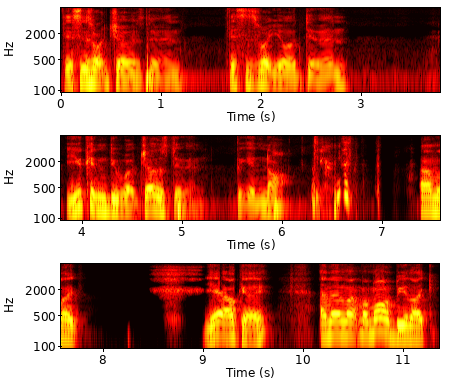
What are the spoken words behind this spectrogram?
"This is what Joe's doing. This is what you're doing. You can do what Joe's doing, but you're not." I'm like, "Yeah, okay." And then like my mom would be like,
